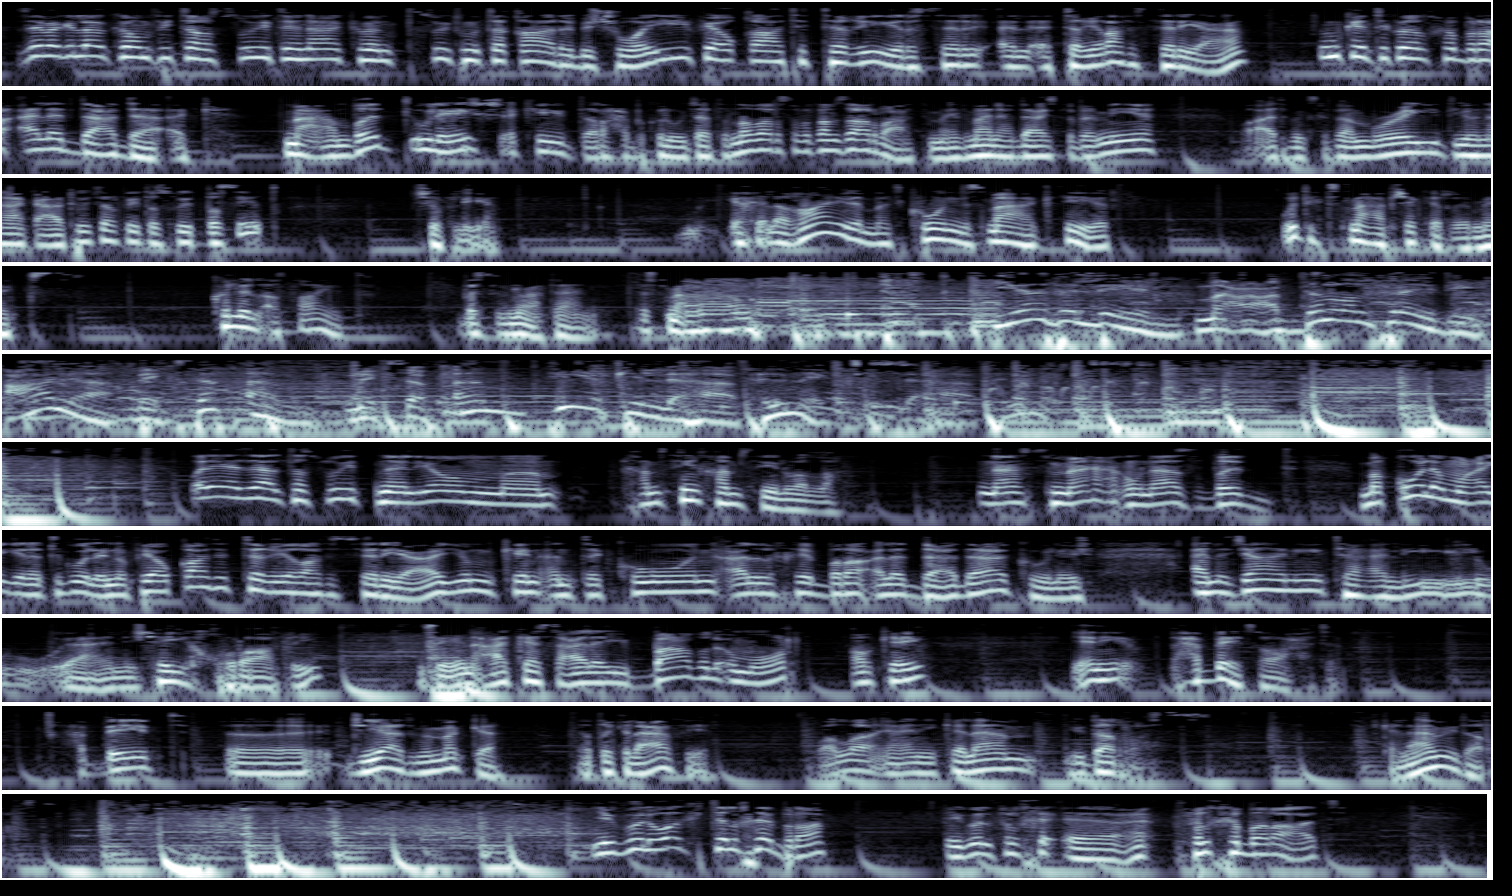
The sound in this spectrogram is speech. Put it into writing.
زي ما قلنا لكم في تصويت هناك كان تصويت متقارب شوي في أوقات التغيير السري... التغييرات السريعة. ممكن تكون الخبرة ألد أعدائك مع ضد وليش؟ أكيد ارحب بكل وجهات النظر. 054 88 11 700 و at Mix FM Radio هناك على تويتر في تصويت بسيط. شوف لي. يا أخي الأغاني لما تكون نسمعها كثير ودك تسمعها بشكل ريمكس كل القصايد بس بنوع ثاني اسمع. يا ذا الليل مع عبد الله الفريدي على Mix FM. Mix FM هي كلها في ال mix كلها في ال mix. ولا يزال تصويتنا اليوم آم، 50 50 والله. ناس مع وناس ضد. مقولة معينة تقول إنه في أوقات التغييرات السريعة يمكن أن تكون الخبرة ألد أعدائك وليش؟ أنا جاني تعليل ويعني شيء خرافي زين عكس علي بعض الأمور أوكي؟ يعني حبيت صراحة. حبيت آه، جياد من مكة يعطيك العافية. والله يعني كلام يدرس. كلام يدرس. يقول وقت الخبرة يقول في الخ... آه، في الخبرات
